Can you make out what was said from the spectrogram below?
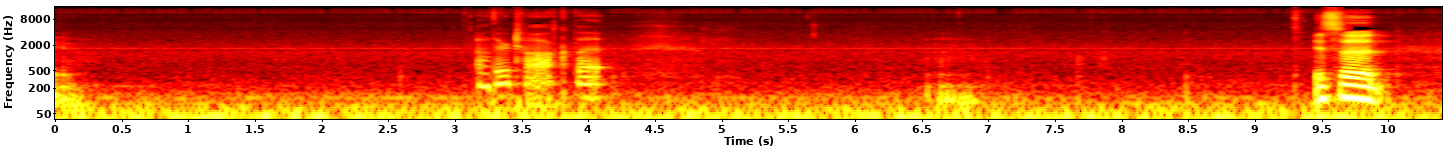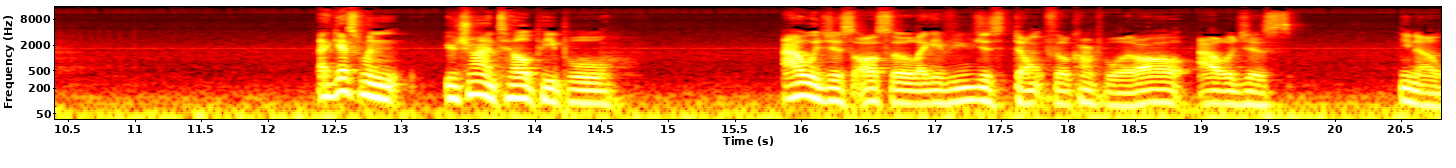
Yeah. Other talk, but it's a I guess when you're trying to tell people I would just also like if you just don't feel comfortable at all, I would just you know,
